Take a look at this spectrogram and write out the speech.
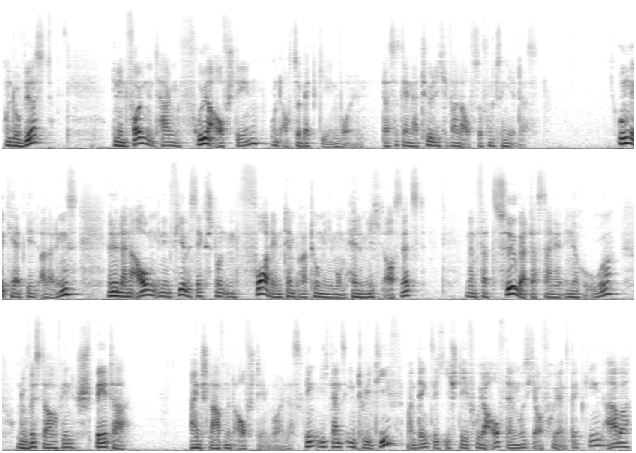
und du wirst in den folgenden Tagen früher aufstehen und auch zu Bett gehen wollen. Das ist der natürliche Verlauf, so funktioniert das. Umgekehrt gilt allerdings, wenn du deine Augen in den vier bis sechs Stunden vor dem Temperaturminimum hellem Licht aussetzt, dann verzögert das deine innere Uhr und du wirst daraufhin später einschlafen und aufstehen wollen. Das klingt nicht ganz intuitiv. Man denkt sich, ich stehe früher auf, dann muss ich auch früher ins Bett gehen, aber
